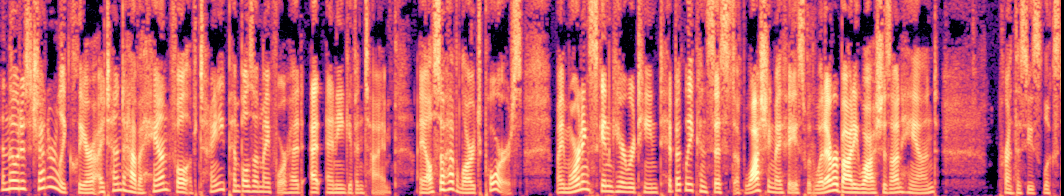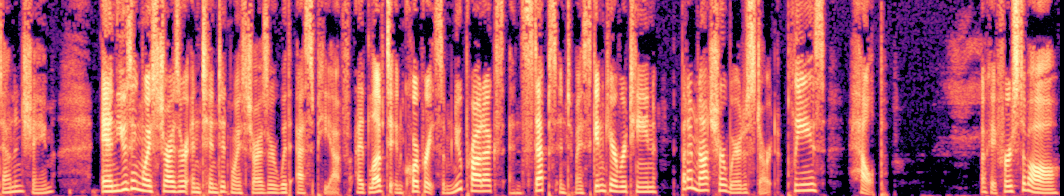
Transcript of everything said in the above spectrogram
and though it is generally clear, I tend to have a handful of tiny pimples on my forehead at any given time. I also have large pores. My morning skincare routine typically consists of washing my face with whatever body wash is on hand, parentheses looks down in shame, and using moisturizer and tinted moisturizer with SPF. I'd love to incorporate some new products and steps into my skincare routine, but I'm not sure where to start. Please help. Okay, first of all,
